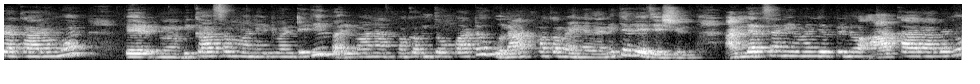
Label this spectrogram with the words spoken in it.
ప్రకారము వికాసం అనేటువంటిది పరిమాణాత్మకంతో పాటు గుణాత్మకమైనదని తెలియజేసిండు. అండర్సన్ ఏమని చెప్పిండు ఆకారాలను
